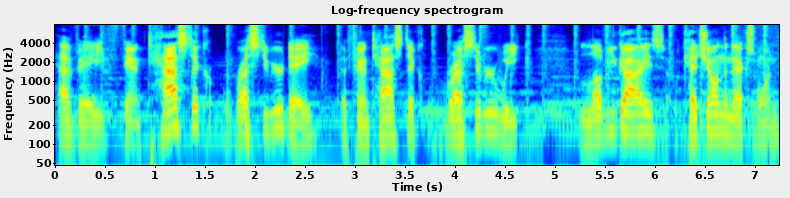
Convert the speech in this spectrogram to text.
have a fantastic rest of your day, a fantastic rest of your week. Love you guys. I'll catch you on the next one.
